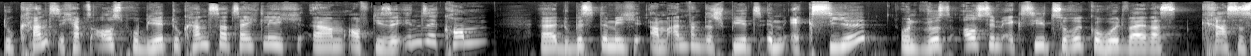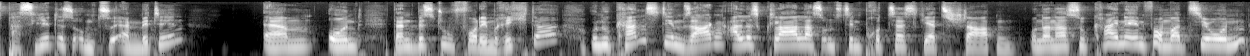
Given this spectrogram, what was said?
du kannst, ich habe es ausprobiert, du kannst tatsächlich ähm, auf diese Insel kommen. Äh, du bist nämlich am Anfang des Spiels im Exil und wirst aus dem Exil zurückgeholt, weil was Krasses passiert ist, um zu ermitteln. Ähm, und dann bist du vor dem Richter und du kannst dem sagen, alles klar, lass uns den Prozess jetzt starten. Und dann hast du keine Informationen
